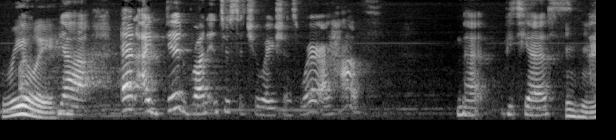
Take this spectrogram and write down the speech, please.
Really? yeah and i did run into situations where i have met bts hmm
